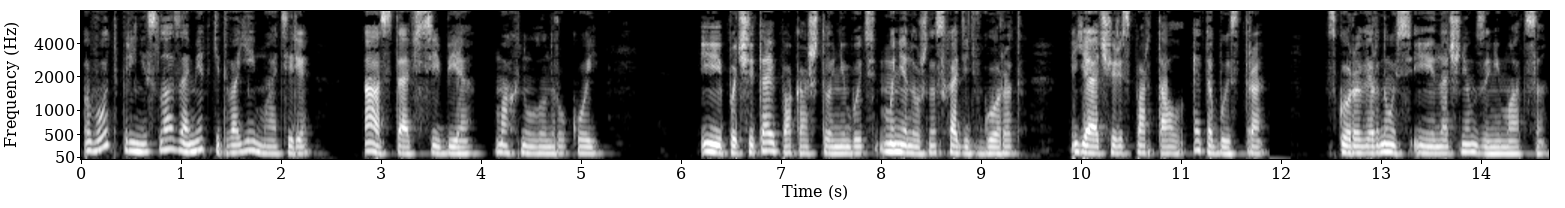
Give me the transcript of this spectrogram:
«Вот принесла заметки твоей матери. «Оставь себе», — махнул он рукой. «И почитай пока что-нибудь, мне нужно сходить в город. Я через портал, это быстро. Скоро вернусь и начнем заниматься».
